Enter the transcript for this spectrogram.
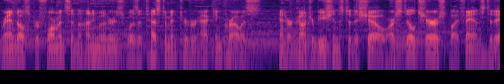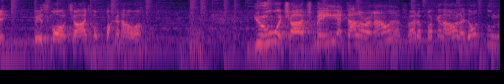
Randolph's performance in The Honeymooners was a testament to her acting prowess, and her contributions to the show are still cherished by fans today. Be a small charge of a buck an hour. You would charge me a dollar an hour? That's right, a buck an hour, and I don't do.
